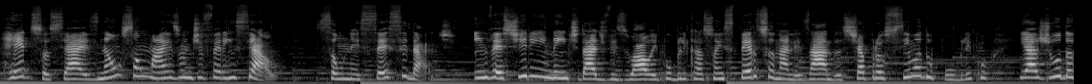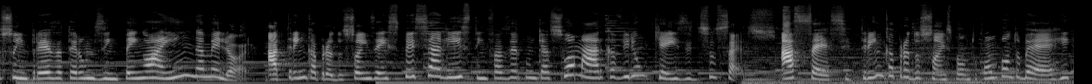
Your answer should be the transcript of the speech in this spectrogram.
Redes sociais não são mais um diferencial são necessidade. Investir em identidade visual e publicações personalizadas te aproxima do público e ajuda a sua empresa a ter um desempenho ainda melhor. A Trinca Produções é especialista em fazer com que a sua marca vire um case de sucesso. Acesse trincaproduções.com.br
